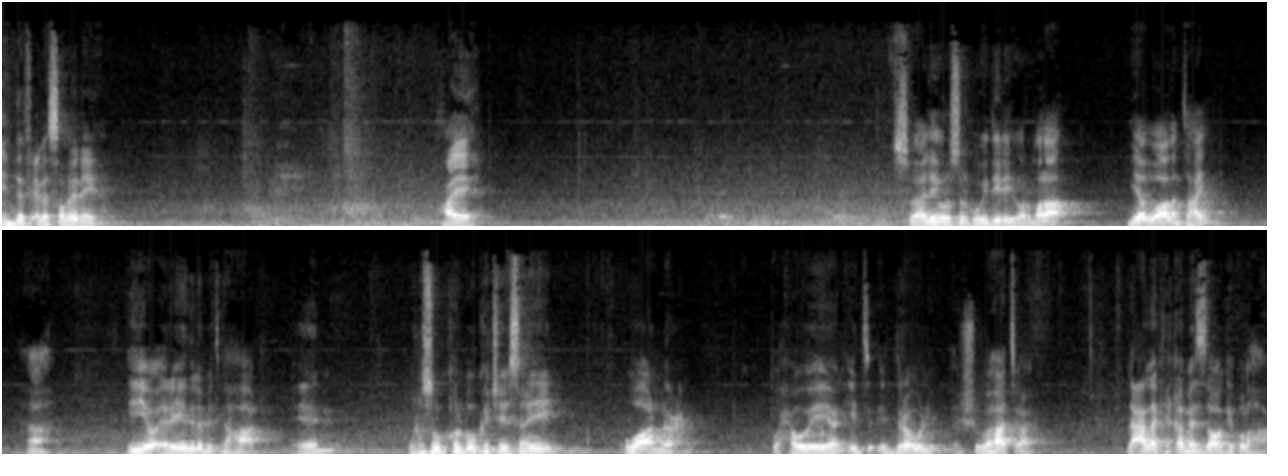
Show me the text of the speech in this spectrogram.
in dafci la sameynaya haye su'aalihii rasuulku weydiinayay war malaa miyaad waalan tahay iyo ereyadii lamidka ahaa rasuulku kolba uu ka jeesanayey waa nooc waxa weeyaan idra shubahaat ah lacalaka kamazda waa kii ku lahaa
